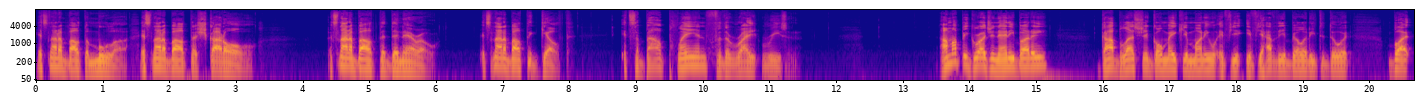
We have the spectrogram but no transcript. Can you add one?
It's not about the moolah. It's not about the shkarol. It's not about the dinero. It's not about the gelt. It's about playing for the right reason. I'm not begrudging anybody. God bless you. Go make your money if you if you have the ability to do it. But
